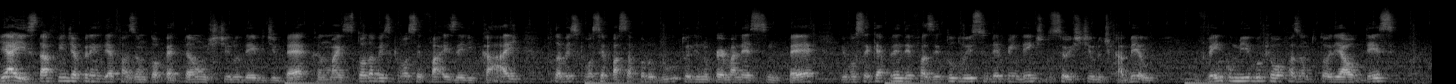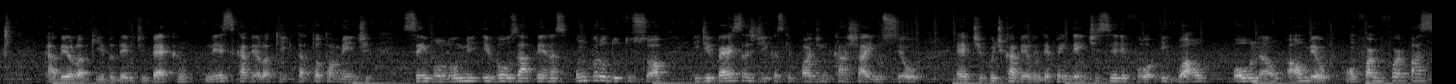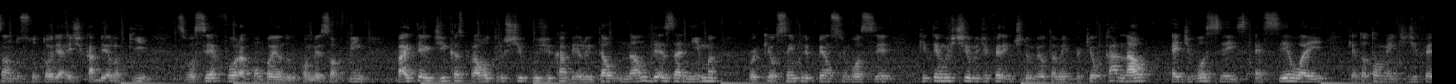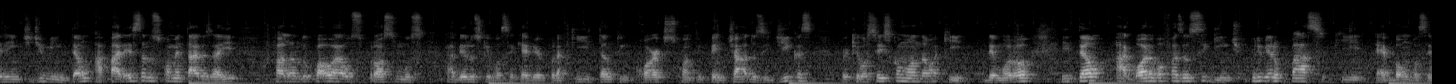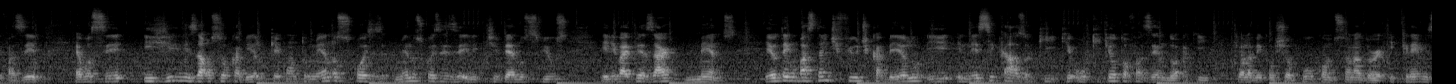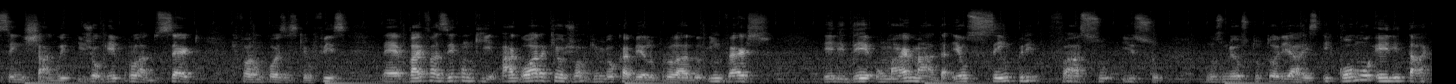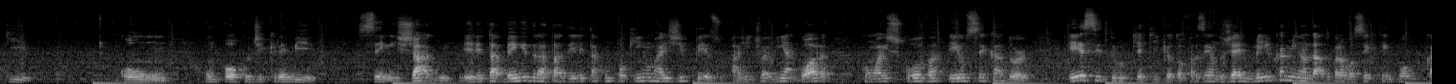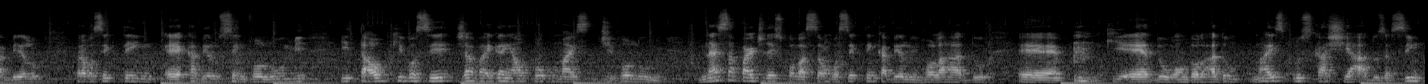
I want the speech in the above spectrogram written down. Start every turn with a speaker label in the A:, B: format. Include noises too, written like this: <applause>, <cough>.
A: E aí, está a fim de aprender a fazer um topetão estilo David Beckham, mas toda vez que você faz ele cai, toda vez que você passa produto ele não permanece em pé e você quer aprender a fazer tudo isso independente do seu estilo de cabelo? Vem comigo que eu vou fazer um tutorial desse cabelo aqui do David Beckham, nesse cabelo aqui que está totalmente sem volume e vou usar apenas um produto só e diversas dicas que pode encaixar aí no seu é, tipo de cabelo, independente se ele for igual ou não ao meu. Conforme for passando os tutoriais de cabelo aqui, se você for acompanhando do começo ao fim, vai ter dicas para outros tipos de cabelo. Então não desanima, porque eu sempre penso em você que tem um estilo diferente do meu também, porque o canal é de vocês, é seu aí, que é totalmente diferente de mim. Então apareça nos comentários aí falando qual é os próximos cabelos que você quer ver por aqui, tanto em cortes quanto em penteados e dicas, porque vocês comandam aqui, demorou? Então agora eu vou fazer o seguinte, o primeiro passo que é bom você fazer é você higienizar o seu cabelo, porque quanto menos coisas, menos coisas ele tiver nos fios, ele vai pesar menos. Eu tenho bastante fio de cabelo e, e nesse caso aqui, que, o que, que eu estou fazendo aqui, que eu lavei com shampoo, condicionador e creme sem enxágue e joguei para o lado certo, foram coisas que eu fiz, é, vai fazer com que agora que eu jogue o meu cabelo para o lado inverso, ele dê uma armada. Eu sempre faço isso nos meus tutoriais. E como ele está aqui com um pouco de creme sem enxágue, ele está bem hidratado e ele está com um pouquinho mais de peso. A gente vai vir agora com a escova e o secador. Esse truque aqui que eu estou fazendo já é meio caminho andado para você que tem pouco cabelo, para você que tem é, cabelo sem volume e tal, que você já vai ganhar um pouco mais de volume. Nessa parte da escovação, você que tem cabelo enrolado, é, <clears throat> que é do ondulado mais para os cacheados assim,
